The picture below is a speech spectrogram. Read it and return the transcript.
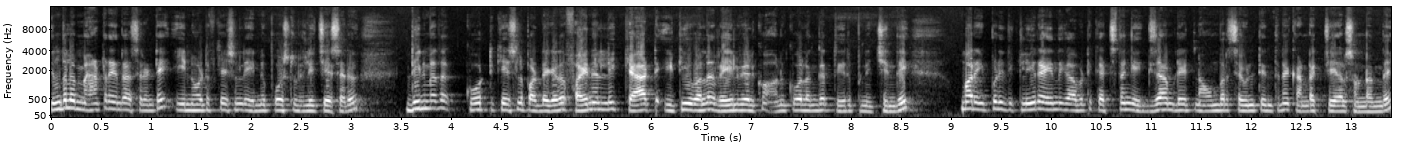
ఇందులో మ్యాటర్ ఏం రాశారంటే ఈ నోటిఫికేషన్లో ఎన్ని పోస్టులు రిలీజ్ చేశాడు. దీని మీద కోర్టు కేసులు పడ్డాయి కదా. ఫైనల్లీ క్యాట్ ఇటీవల రైల్వేలకు అనుకూలంగా తీర్పునిచ్చింది. మరి ఇప్పుడు ఇది క్లియర్ అయింది కాబట్టి ఖచ్చితంగా ఎగ్జామ్ డేట్ నవంబర్ సెవెంటీన్త్నే కండక్ట్ చేయాల్సి ఉంటుంది.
